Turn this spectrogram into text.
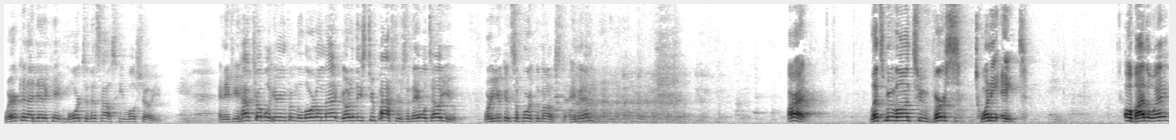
Where can I dedicate more to this house? He will show you. And if you have trouble hearing from the Lord on that, go to these two pastors and they will tell you where you can support the most. Amen? All right. Let's move on to verse 28. Oh, by the way,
